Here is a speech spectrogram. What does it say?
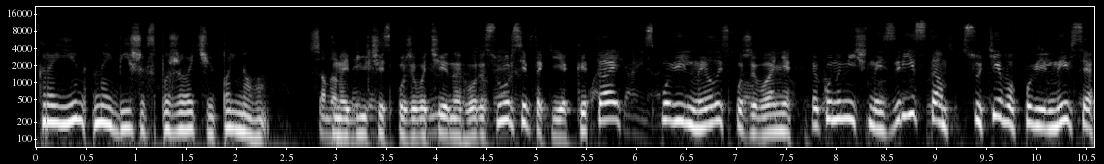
країн найбільших споживачів пального. Найбільші споживачі енергоресурсів, такі як Китай, сповільнили споживання. Економічний зріст там суттєво вповільнився,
